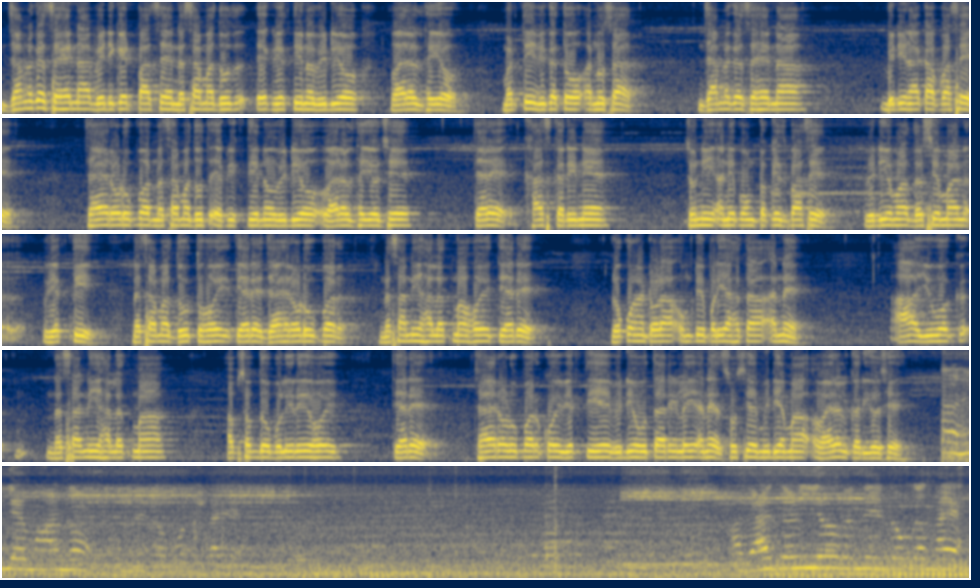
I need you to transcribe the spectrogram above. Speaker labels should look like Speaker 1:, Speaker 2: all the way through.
Speaker 1: જામનગર શહેરના બેડિકેટ પાસે નશામાં ધૂત એક વ્યક્તિનો વીડિયો વાયરલ થયો. મળતી વિગતો અનુસાર જામનગર શહેરના બેડી નાકા પાસે જાહેર રોડ ઉપર નશામાં ધૂત એક વ્યક્તિનો વીડિયો વાયરલ થયો છે. ત્યારે ખાસ કરીને જૂની અનિપમ ટોકીઝ પાસે વિડીયોમાં દૃશ્યમાન વ્યક્તિ નશામાં ધૂત હોય ત્યારે જાહેર રોડ ઉપર નશાની હાલતમાં હોય ત્યારે લોકોના ટોળા ઉમટી પડ્યા હતા અને આ યુવક નશાની હાલતમાં અપશબ્દો બોલી રહ્યો હોય ત્યારે જાહેર રોડ ઉપર કોઈ વ્યક્તિએ વીડિયો ઉતારી લઈ અને સોશિયલ મીડિયામાં વાયરલ કર્યો છે.
Speaker 2: રાજણીય અને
